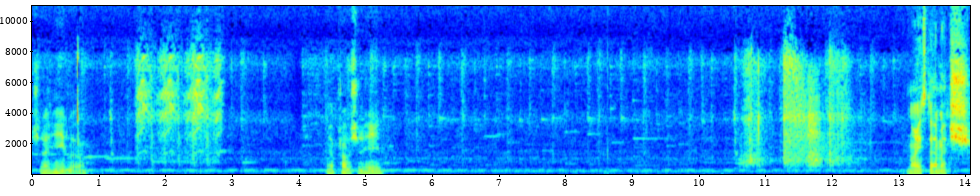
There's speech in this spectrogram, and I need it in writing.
Should I heal though? Yeah, I probably should heal. Nice damage.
